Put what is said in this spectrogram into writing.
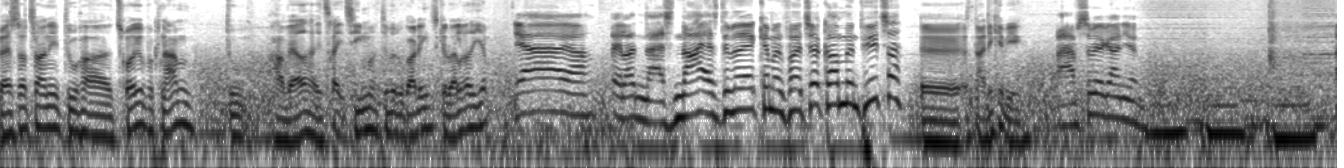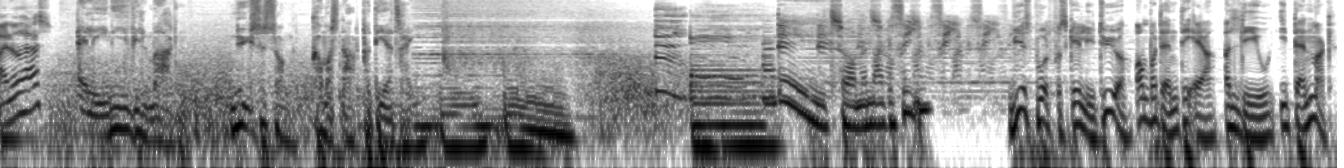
Hvad så, Tony? Du har trykket på knappen. Du har været her i tre timer. Det ved du godt, ikke? Skal du allerede hjem? Ja, ja. Eller nej, altså, nej, altså det ved jeg ikke. Kan man få jer til at komme med en pizza? Øh, altså, nej, det kan vi ikke. Nej, så vil jeg gerne hjem. Har I noget has? Alene i Vildmarken. Ny sæson kommer snart på DR3. Det tomme magasin. Vi har spurgt forskellige dyr om, hvordan det er at leve i Danmark.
